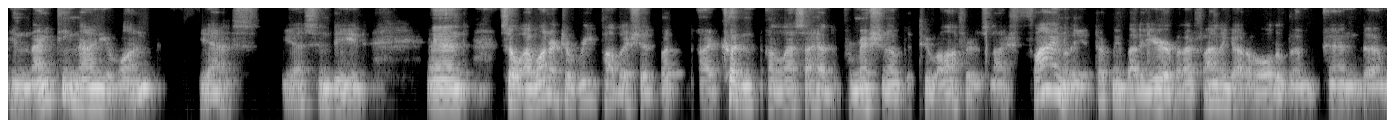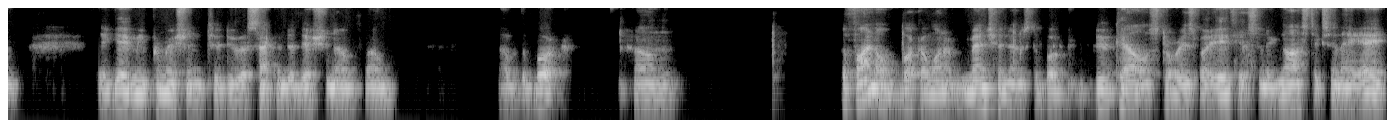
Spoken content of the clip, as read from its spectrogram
In 1991, yes, yes, indeed. And so I wanted to republish it, but I couldn't unless I had the permission of the two authors. And I finally, it took me about a year, but I finally got a hold of them and um, they gave me permission to do a second edition of, um, of the book. Um, the final book I want to mention is the book Do Tell Stories by Atheists and Agnostics in AA,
